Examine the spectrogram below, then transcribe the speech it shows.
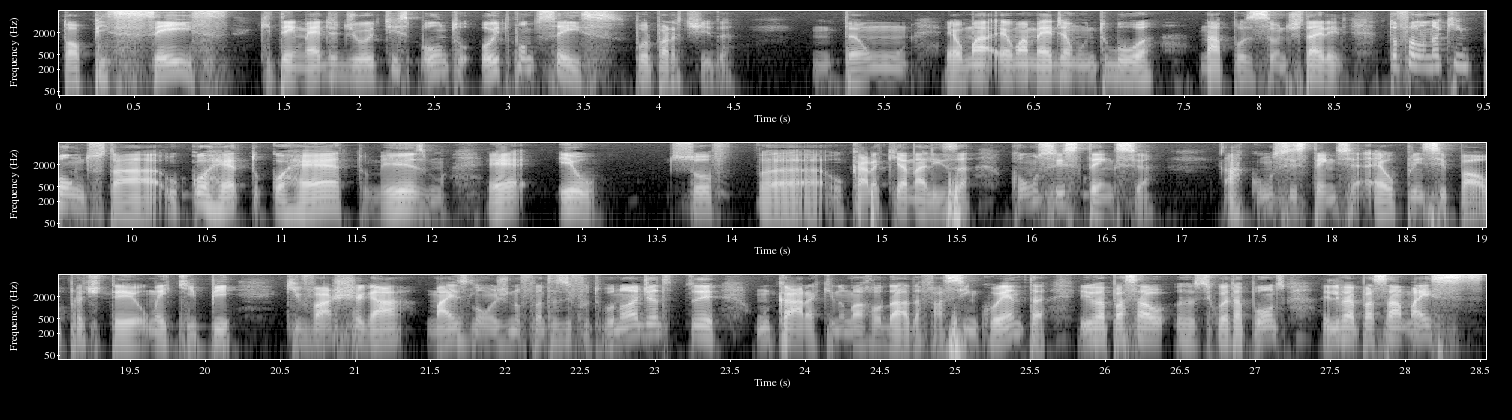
top 6, que tem média de 8.6 por partida. Então, é uma, é uma média muito boa na posição de Tyrande. Estou falando aqui em pontos, tá? O correto, correto mesmo, é eu. Sou uh, o cara que analisa consistência. A consistência é o principal para te ter uma equipe que vá chegar mais longe no fantasy futebol. Não adianta ter um cara que numa rodada faz 50, ele vai passar 50 pontos, ele vai passar mais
